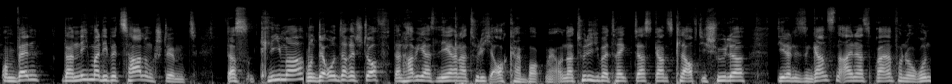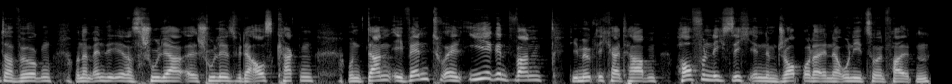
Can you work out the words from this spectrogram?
Und wenn dann nicht mal die Bezahlung stimmt, das Klima und der Unterrichtsstoff, dann habe ich als Lehrer natürlich auch keinen Bock mehr. Und natürlich überträgt das ganz klar auf die Schüler, die dann diesen ganzen Einheitsbrei einfach nur runterwürgen und am Ende ihres Schuljahr, äh, Schullebens wieder auskacken und dann eventuell irgendwann die Möglichkeit haben, hoffentlich sich in einem Job oder in der Uni zu entfalten.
